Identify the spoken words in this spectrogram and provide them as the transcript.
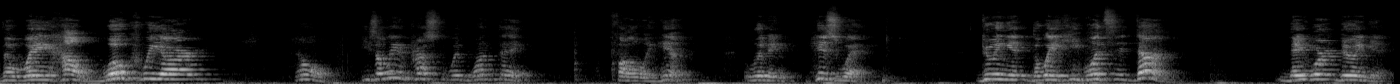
the way how woke we are. No, he's only impressed with one thing following him, living his way, doing it the way he wants it done. They weren't doing it.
